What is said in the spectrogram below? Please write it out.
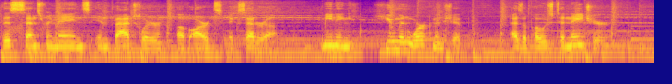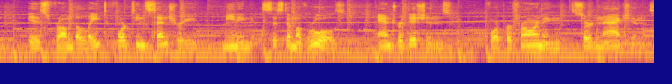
This sense remains in Bachelor of Arts, etc., meaning human workmanship as opposed to nature, is from the late 14th century, meaning system of rules and traditions for performing certain actions,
